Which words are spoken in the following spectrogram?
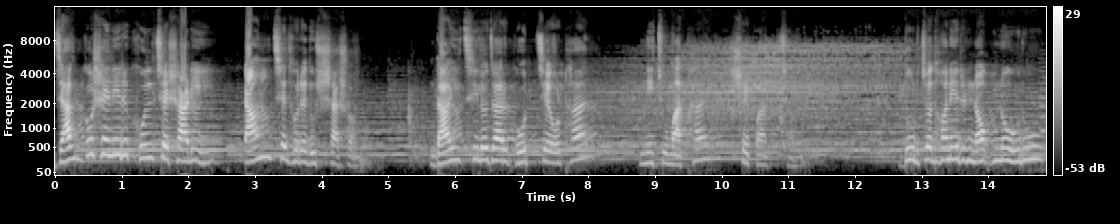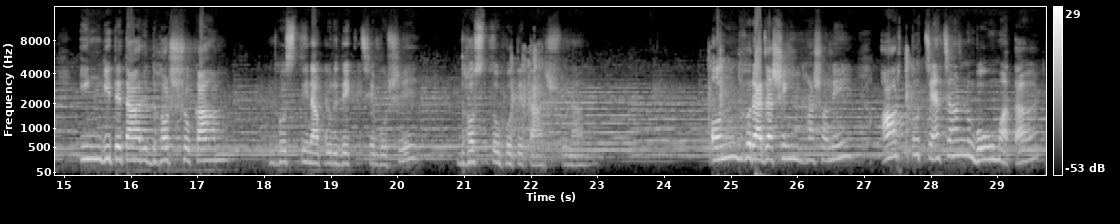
যাজ্ঞসেনীর খুলছে শাড়ি, টানছে ধরে দুঃশাসন। দায়ী ছিল যার গর্জে ওঠার, নিচু মাথায় সে পাঁচজন দুর্যোধনের নগ্ন উরু, ইঙ্গিতে তার ধর্ষকাম ধস্তিনাপুর দেখছে বসে, ধস্ত হতে তার সুনাম। অন্ধ রাজা সিংহাসনে আর্ত চেঁচান বৌমাতার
